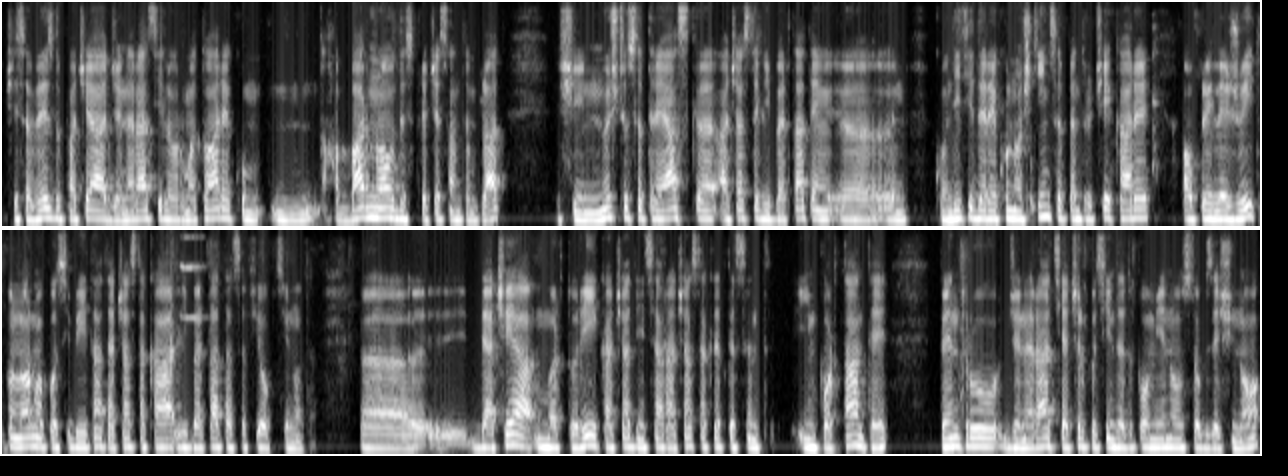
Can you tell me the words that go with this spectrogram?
și să vezi după aceea generațiile următoare cum habar nu au despre ce s-a întâmplat și nu știu să trăiască această libertate uh, în condiții de recunoștință pentru cei care au prilejuit până la urmă posibilitatea aceasta ca libertatea să fie obținută. Uh, de aceea, mărturii ca cea din seara aceasta cred că sunt importante pentru generația cel puțin de după 1989,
